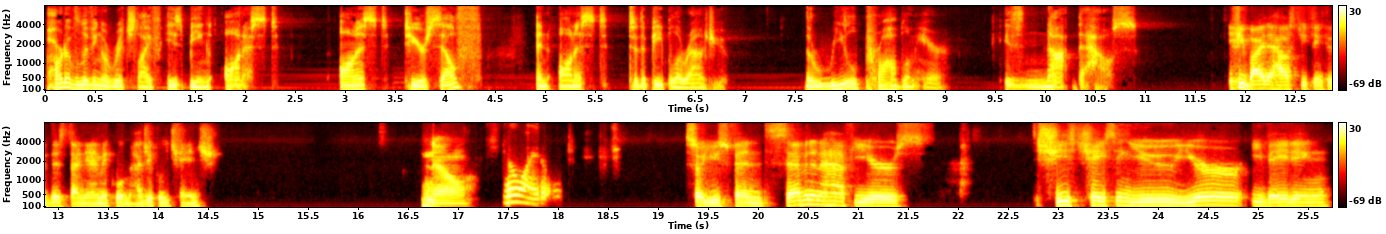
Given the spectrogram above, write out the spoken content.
Part of living a rich life is being honest. Honest to yourself and honest to the people around you. The real problem here is not the house. If you buy the house, do you think that this dynamic will magically change? No. No, I don't. So you spend seven and a half years, she's chasing you, you're evading,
